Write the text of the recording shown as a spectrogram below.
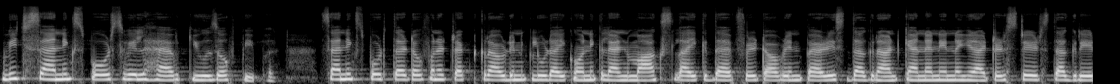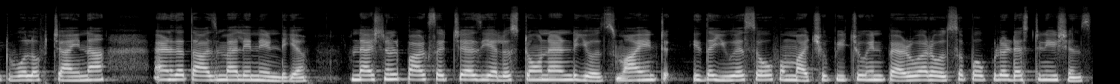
which scenic spots will have queues of people? Scenic spots that often attract crowd include iconic landmarks like the Eiffel Tower in Paris, the Grand Canyon in the United States, the Great Wall of China, and the Taj Mahal in India. National parks such as Yellowstone and Yosemite in the US of Machu Picchu in Peru are also popular destinations.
